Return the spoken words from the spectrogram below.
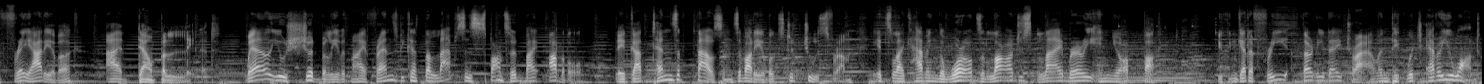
free audiobook? I don't believe it. Well, you should believe it, my friends, because The Lapse is sponsored by Audible. They've got tens of thousands of audiobooks to choose from. It's like having the world's largest library in your pocket. You can get a free 30-day trial and pick whichever you want.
